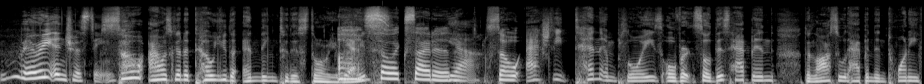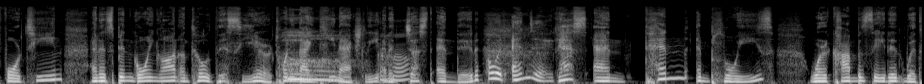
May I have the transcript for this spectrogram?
very interesting. So I was gonna tell you the ending to this story, Oh, right? I'm so excited. Yeah. So actually, ten employees over. So this happened. The lawsuit happened in 2014, and it's been going on until this year, 2019, actually, and it uh-huh. just ended. Oh, it ended. Yes, and 10 employees were compensated with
